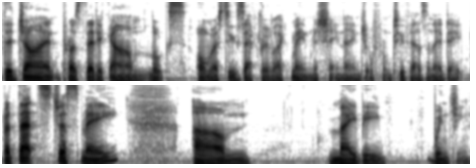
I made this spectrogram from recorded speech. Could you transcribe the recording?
the giant prosthetic arm looks almost exactly like Mean Machine Angel from 2000 AD. But that's just me. Um, maybe whinging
